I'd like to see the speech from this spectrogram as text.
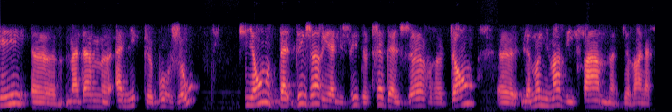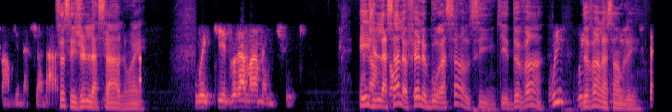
et euh, Mme Annick Bourgeot qui ont déjà réalisé de très belles œuvres, dont euh, le monument des femmes devant l'Assemblée nationale. Ça, c'est Jules Lassalle, oui. Oui, qui est vraiment magnifique. Et Alors, Jules Lassalle donc- a fait le Bourassa aussi, qui est devant, Oui, oui. devant l'Assemblée. oui,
